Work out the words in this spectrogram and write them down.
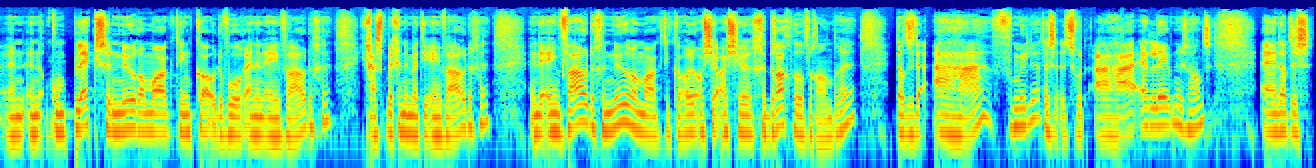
uh, een, een complexe neuromarketingcode voor en een eenvoudige. Ik ga eens beginnen met die eenvoudige. En de eenvoudige neuromarketingcode, als je, als je gedrag wil veranderen, dat is de AH-formule. Dat is een soort AH-erlevenis, Hans. En dat is eh,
